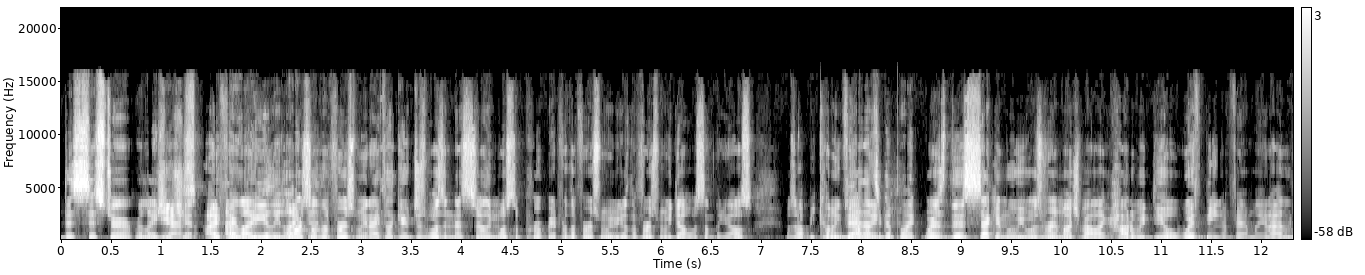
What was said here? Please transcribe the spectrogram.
the sister relationship. Yes, I felt like really more liked so it. in the first movie, and I feel like it just wasn't necessarily most appropriate for the first movie because the first movie dealt with something else. It was about becoming Yeah, family. that's a good point. Whereas this second movie was very much about like how do we deal with being a family, and I love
